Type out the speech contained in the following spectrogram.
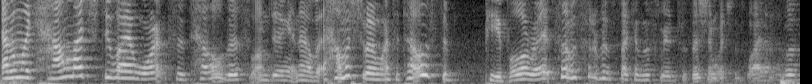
And I'm like, how much do I want to tell this? Well, I'm doing it now, but how much do I want to tell this to people, right? So I've sort of been stuck in this weird position, which is why I don't have a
